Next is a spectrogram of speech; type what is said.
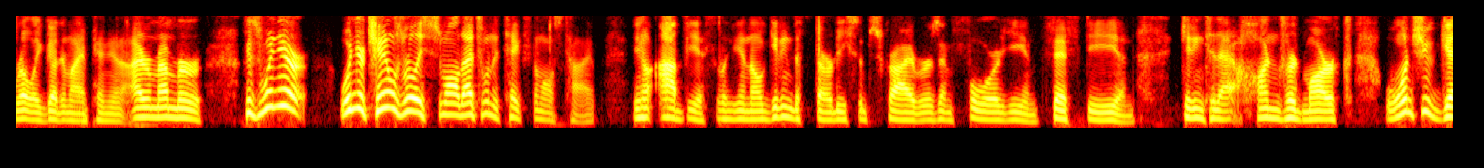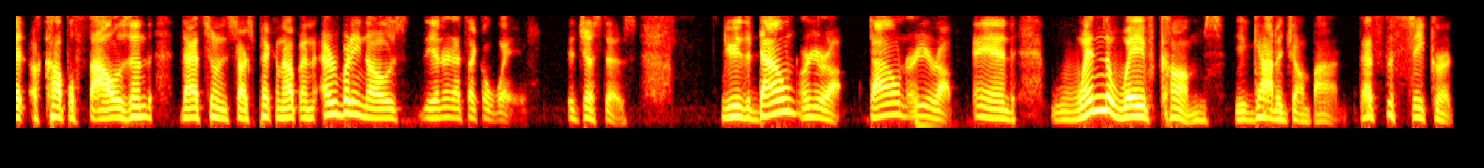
really good in my opinion. I remember because when you're when your channel's really small, that's when it takes the most time. You know, obviously, you know, getting to 30 subscribers and 40 and 50 and getting to that 100 mark. Once you get a couple thousand, that's when it starts picking up. And everybody knows the internet's like a wave. It just is. You're either down or you're up, down or you're up. And when the wave comes, you got to jump on. That's the secret.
